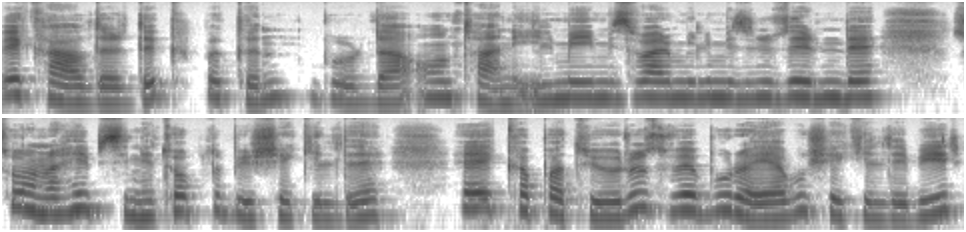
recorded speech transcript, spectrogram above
ve kaldırdık. Bakın burada 10 tane ilmeğimiz var milimizin üzerinde. Sonra hepsini toplu bir şekilde e, kapatıyoruz ve buraya bu şekilde bir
